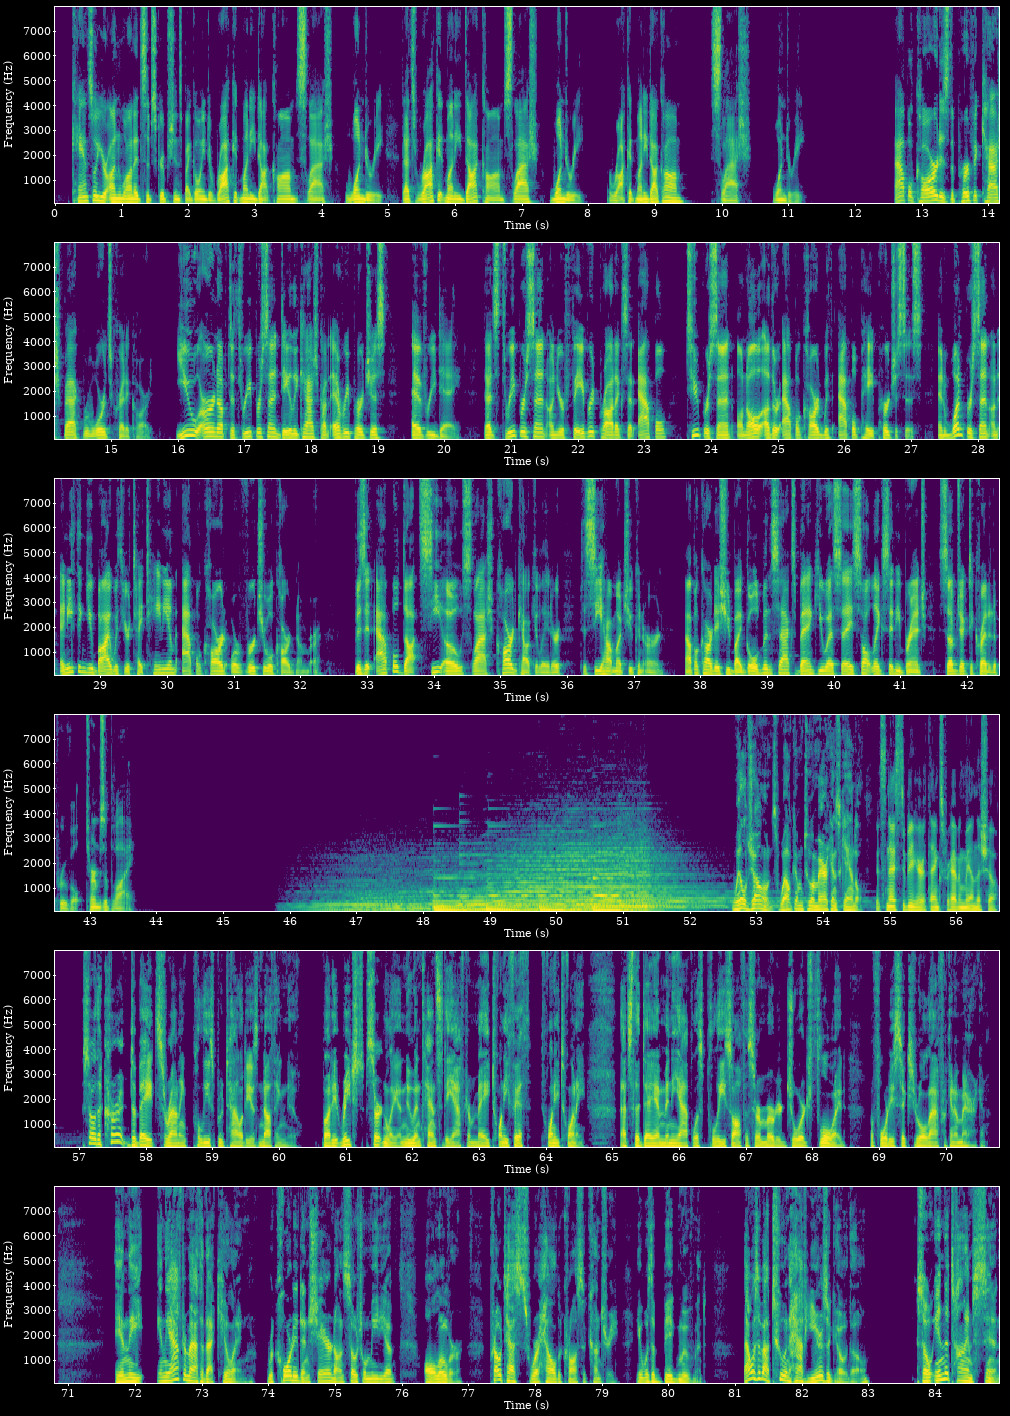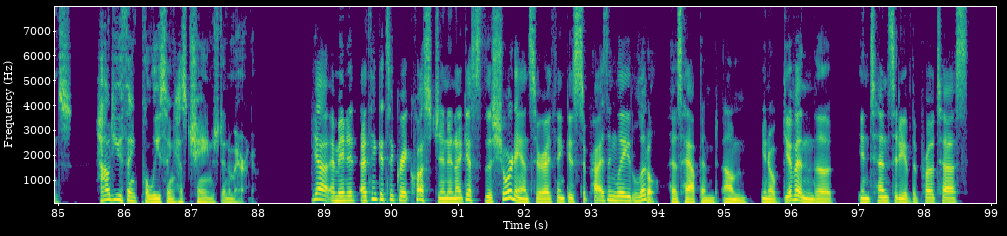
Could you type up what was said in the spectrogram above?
Cancel your unwanted subscriptions by going to rocketmoney.com slash Wondery. That's rocketmoney.com slash Wondery. rocketmoney.com slash Wondery. Apple Card is the perfect cashback rewards credit card. You earn up to 3% daily cash on every purchase every day. That's 3% on your favorite products at Apple, 2% on all other Apple Card with Apple Pay purchases – and 1% on anything you buy with your titanium Apple Card or virtual card number. Visit apple.co slash card calculator to see how much you can earn. Apple Card issued by Goldman Sachs Bank USA, Salt Lake City branch, subject to credit approval. Terms apply. Will Jones, welcome to American Scandal. It's nice to be here. Thanks for having me on the show. So, the current debate surrounding police brutality is nothing new, but it reached certainly a new intensity after May 25th, 2020. That's the day a Minneapolis police officer murdered George Floyd, a 46 year old African American. In the, in the aftermath of that killing, recorded and shared on social media all over, protests were held across the country. It was a big movement. That was about two and a half years ago, though. So, in the time since, how do you think policing has changed in America? Yeah, I mean, it, I think it's a great question. And I guess the short answer, I think, is surprisingly little has happened. Um, you know, given the intensity of the protests,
